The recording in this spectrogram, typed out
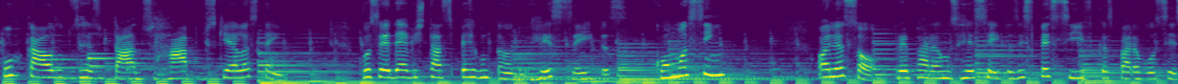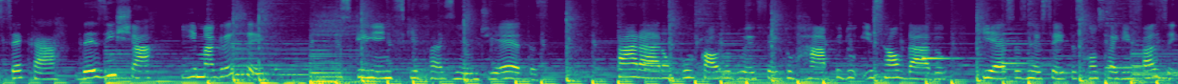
por causa dos resultados rápidos que elas têm. Você deve estar se perguntando: receitas? Como assim? Olha só, preparamos receitas específicas para você secar, desinchar e emagrecer. Os clientes que faziam dietas pararam por causa do efeito rápido e saudável que essas receitas conseguem fazer.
